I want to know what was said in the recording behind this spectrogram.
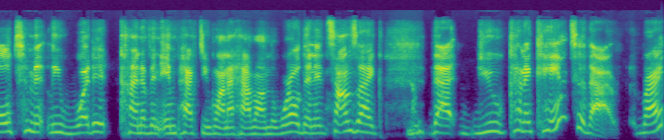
ultimately what it kind of an impact you want to have on the world and it sounds like that you kind of came to that right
